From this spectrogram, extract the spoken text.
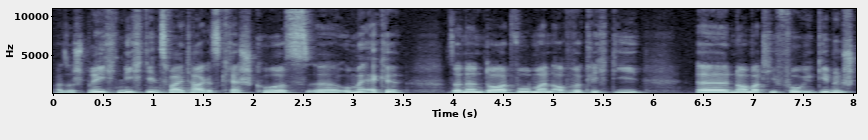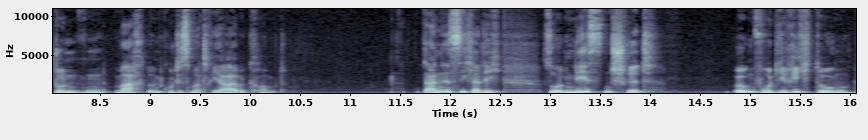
Also sprich nicht den Zweitages-Crashkurs äh, um eine Ecke, sondern dort, wo man auch wirklich die äh, normativ vorgegebenen Stunden macht und gutes Material bekommt. Dann ist sicherlich so im nächsten Schritt irgendwo die Richtung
